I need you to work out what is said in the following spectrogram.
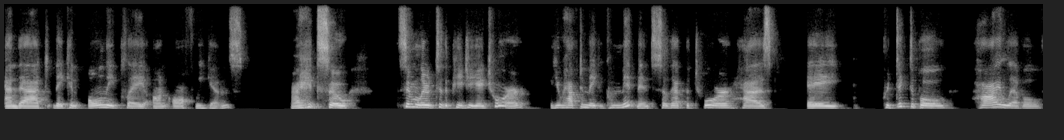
and that they can only play on off weekends, right? So similar to the PGA Tour, you have to make a commitment so that the tour has a predictable high level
